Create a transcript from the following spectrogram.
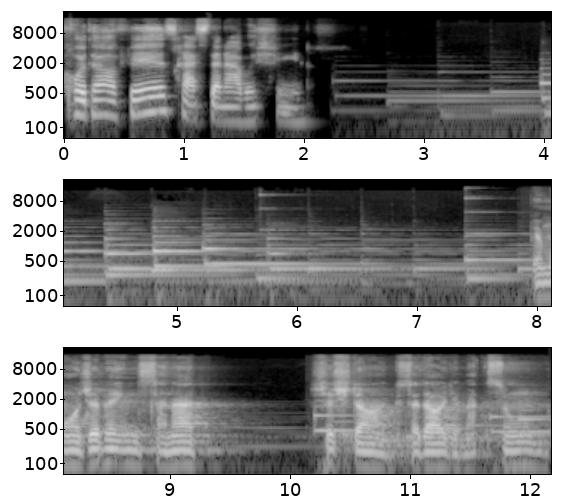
خدا حافظ خسته نباشین. به موجب این سند شش دانگ صدای معصوم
